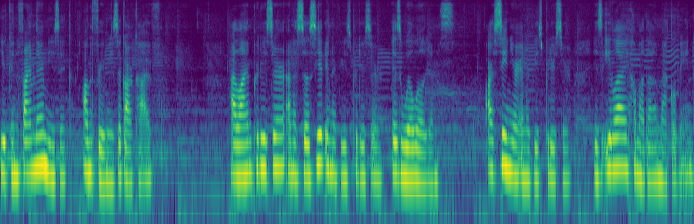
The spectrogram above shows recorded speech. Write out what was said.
You can find their music on the Free Music Archive. Our line producer and associate interviews producer is Wil Williams. Our senior interviews producer is Eli Hamada McIlveen.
